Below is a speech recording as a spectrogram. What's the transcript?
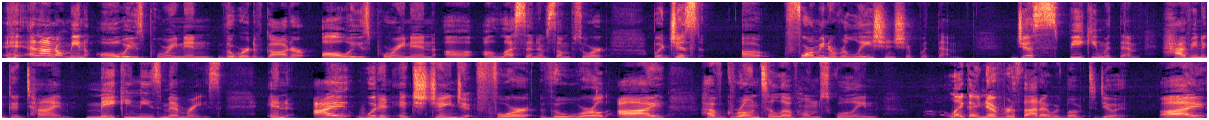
and I don't mean always pouring in the Word of God or always pouring in a, a lesson of some sort, but just uh, forming a relationship with them, just speaking with them, having a good time, making these memories. And I wouldn't exchange it for the world. I have grown to love homeschooling like I never thought I would love to do it. I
